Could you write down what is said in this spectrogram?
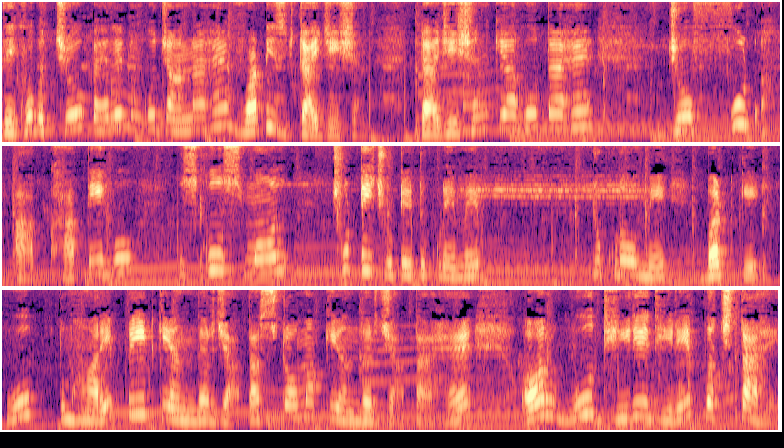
देखो बच्चों, पहले तुमको जानना है व्हाट इज़ डाइजेशन डाइजेशन क्या होता है? जो फ़ूड आप खाते हो, उसको स्मॉल छोटे छोटे टुकड़े में, टुकड़ों में बट के वो तुम्हारे पेट के अंदर जाता स्टोमक के अंदर जाता है और वो धीरे धीरे पचता है,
